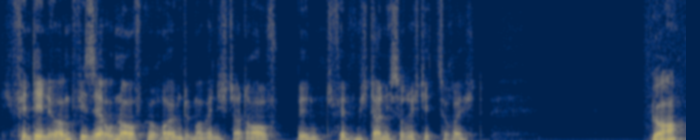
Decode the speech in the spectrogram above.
Ich finde den irgendwie sehr unaufgeräumt, immer wenn ich da drauf bin. Ich finde mich da nicht so richtig zurecht. Ja,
